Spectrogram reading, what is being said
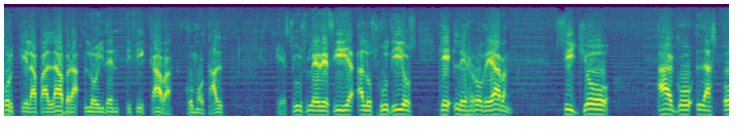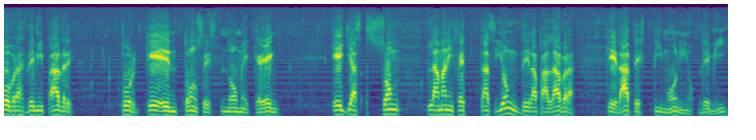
porque la palabra lo identificaba como tal. Jesús le decía a los judíos que le rodeaban, si yo hago las obras de mi Padre, ¿por qué entonces no me creen? Ellas son la manifestación de la palabra que da testimonio de mí.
